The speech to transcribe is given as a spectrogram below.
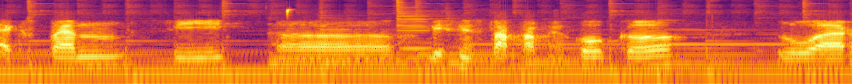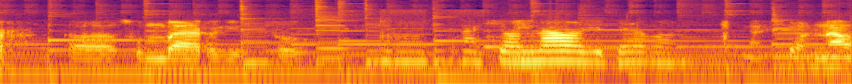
expand si uh, bisnis startup Eko ke luar uh, Sumbar gitu. Hmm, nasional gitu ya bang? Nasional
